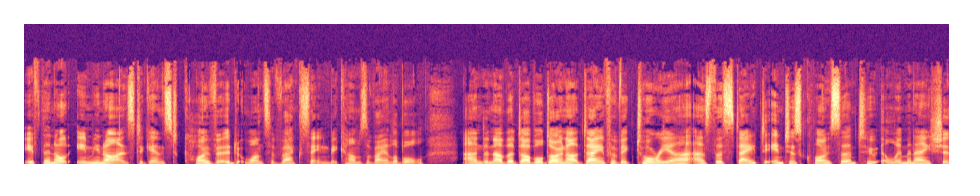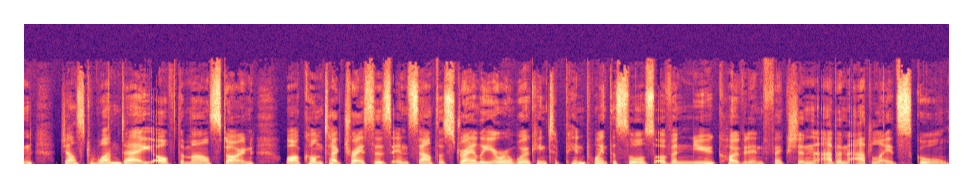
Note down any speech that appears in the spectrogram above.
if they're not immunised against COVID once a vaccine becomes available. And another double donut day for Victoria as the state inches closer to elimination just one day off the milestone, while contact tracers in South Australia are working to pinpoint the source of a new COVID infection at an Adelaide school.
